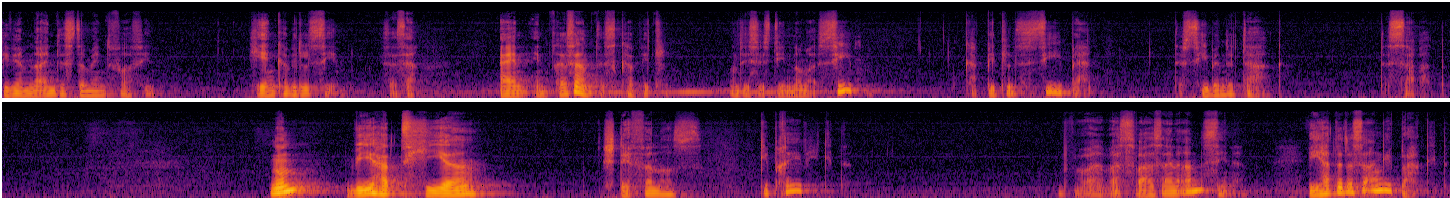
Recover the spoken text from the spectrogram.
die wir im Neuen Testament vorfinden. Hier in Kapitel 7. Das ist also ein interessantes Kapitel. Und es ist die Nummer 7. Kapitel 7. Der siebente Tag des Sabbat. Nun, wie hat hier Stephanus gepredigt? Was war sein Ansinnen? Wie hat er das angepackt?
